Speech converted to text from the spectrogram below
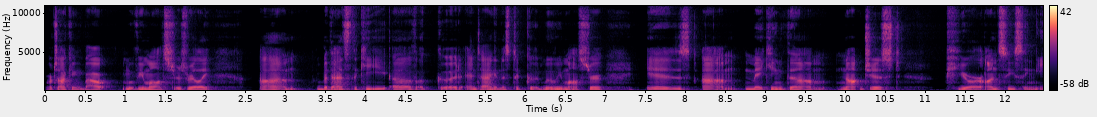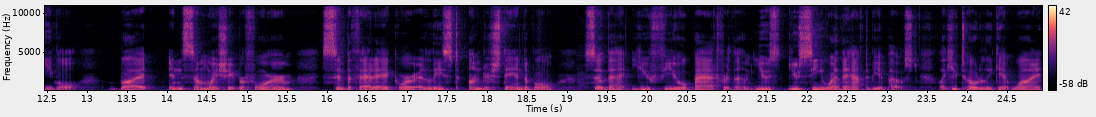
we're talking about movie monsters, really. Um, but that's the key of a good antagonist, a good movie monster, is um, making them not just pure, unceasing evil, but in some way, shape, or form sympathetic or at least understandable so that you feel bad for them. You you see why they have to be opposed. Like you totally get why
